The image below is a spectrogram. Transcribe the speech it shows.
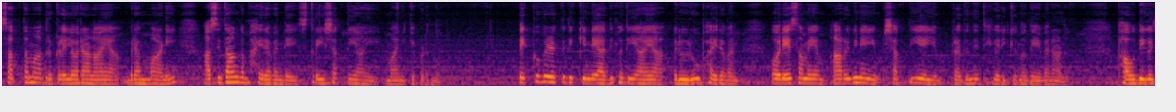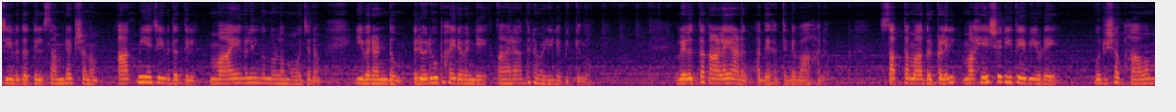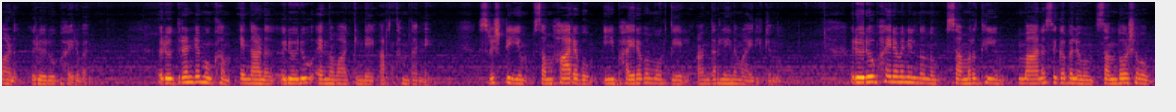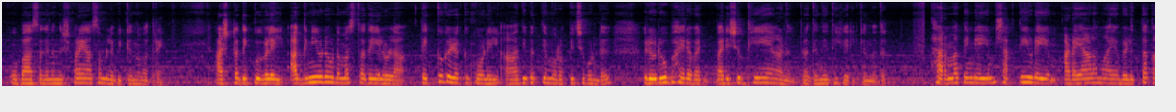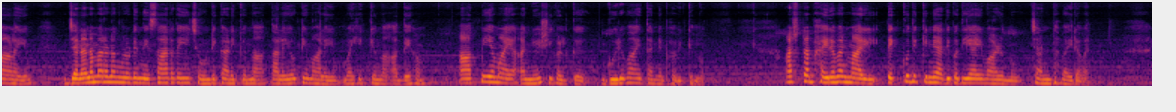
സപ്തമാതൃക്കളിൽ ഒരാളായ ബ്രഹ്മാണി അസിതാംഗ ഭൈരവന്റെ സ്ത്രീശക്തിയായി മാനിക്കപ്പെടുന്നു. തെക്കുകിഴക്ക് ദിക്കിന്റെ അധിപതിയായ രുരു ഭൈരവൻ ഒരേ സമയം അറിവിനെയും ശക്തിയെയും പ്രതിനിധീകരിക്കുന്ന ദേവനാണ്. ഭൗതിക ജീവിതത്തിൽ സംരക്ഷണം ആത്മീയ ജീവിതത്തിൽ മായകളിൽ നിന്നുള്ള മോചനം ഇവ രണ്ടും രുരു ഭൈരവന്റെ ആരാധന വഴി ലഭിക്കുന്നു. വെളുത്ത കാളയാണ് അദ്ദേഹത്തിന്റെ വാഹനം. സപ്തമാതൃക്കളിൽ മഹേശ്വരി ദേവിയുടെ പുരുഷഭാവമാണ് രുരുഭൈരവൻ. രുദ്രന്റെ മുഖം എന്നാണ് രുരു എന്ന വാക്കിന്റെ അർത്ഥം തന്നെ. സൃഷ്ടിയും സംഹാരവും ഈ ഭൈരവമൂർത്തിയിൽ അന്തർലീനമായിരിക്കുന്നു. രുരു ഭൈരവനിൽ നിന്നും സമൃദ്ധിയും മാനസിക ബലവും സന്തോഷവും ഉപാസകന് നിഷ്പ്രയാസം ലഭിക്കുന്നുവത്രേ. അഷ്ടദിക്കുകളിൽ അഗ്നിയുടെ ഉടമസ്ഥതയിലുള്ള തെക്കുകിഴക്ക് കോണിൽ ആധിപത്യം ഉറപ്പിച്ചുകൊണ്ട് രുരുഭൈരവൻ പരിശുദ്ധിയെയാണ് പ്രതിനിധീകരിക്കുന്നത്. ധർമ്മത്തിന്റെയും ശക്തിയുടെയും അടയാളമായ വെളുത്ത കാളയും ജനനമരണങ്ങളുടെ നിസാരതയെ ചൂണ്ടിക്കാണിക്കുന്ന തലയോട്ടിമാലയും വഹിക്കുന്ന അദ്ദേഹം ആത്മീയമായ അന്വേഷികൾക്ക് ഗുരുവായി തന്നെ ഭവിക്കുന്നു. അഷ്ടഭൈരവന്മാരിൽ തെക്കുദിക്കിന്റെ അധിപതിയായി വാഴുന്നു ചണ്ഡഭൈരവൻ.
